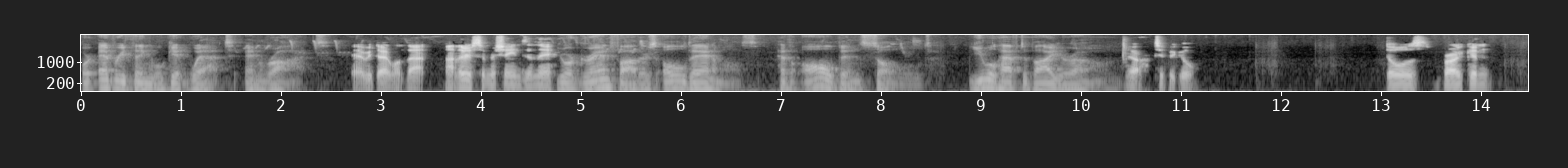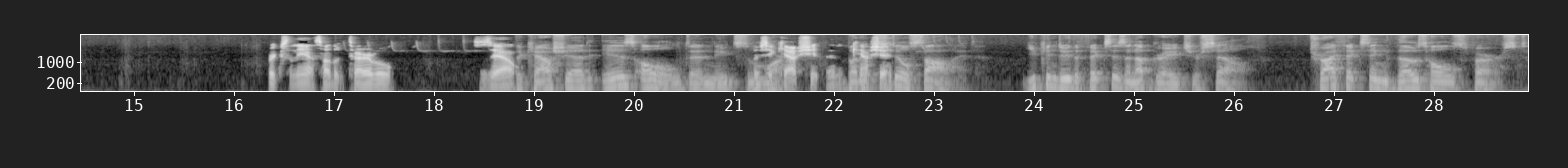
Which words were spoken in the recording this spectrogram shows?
or everything will get wet and rot. Yeah, we don't want that. Ah, there is some machines in there. Your grandfather's old animals have all been sold. You will have to buy your own. Oh, typical. Doors broken. Bricks on the outside look terrible. This is our The cowshed is old and needs some work, cow shit then. but Cow it's shit. still solid. You can do the fixes and upgrades yourself. Try fixing those holes first,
